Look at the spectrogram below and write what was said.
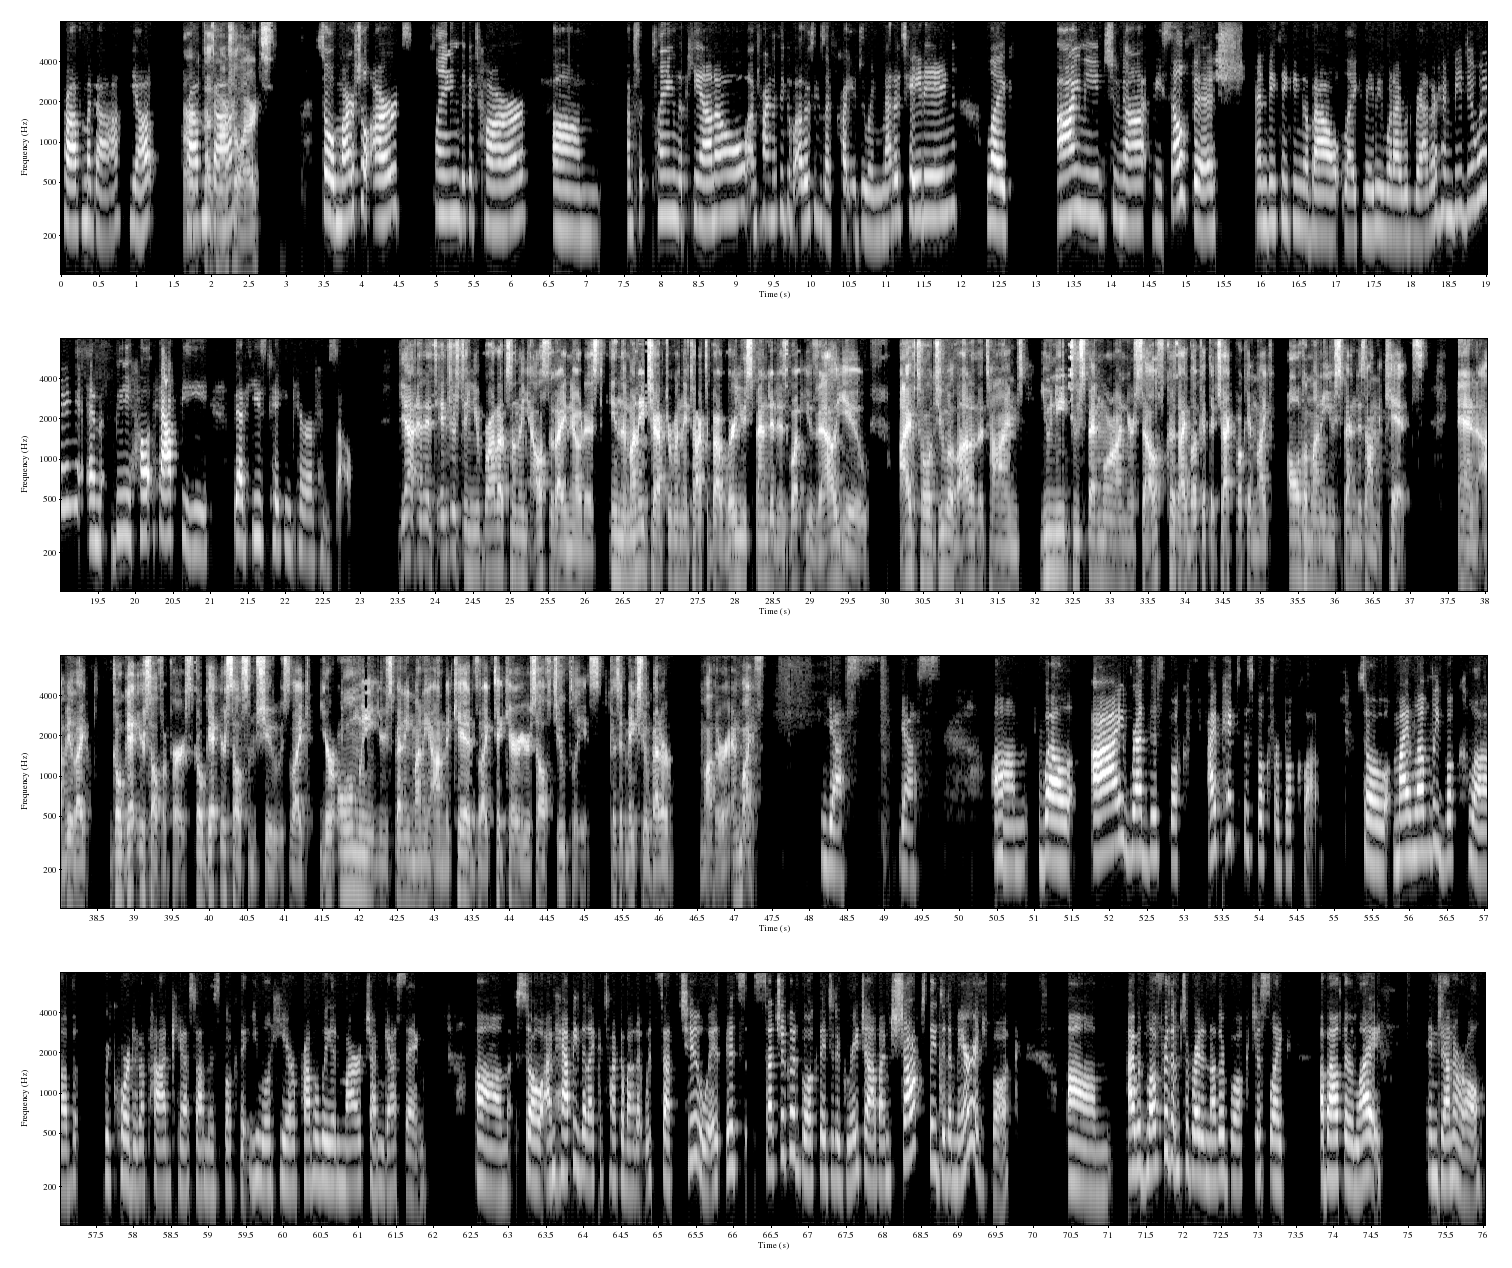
Krav Maga, yep. Krav does Maga. martial arts. So martial arts, playing the guitar, um, I'm sure playing the piano. I'm trying to think of other things I've caught you doing, meditating. Like I need to not be selfish and be thinking about like maybe what I would rather him be doing and be happy that he's taking care of himself. Yeah, and it's interesting. You brought up something else that I noticed in the money chapter when they talked about where you spend it is what you value. I've told you a lot of the times you need to spend more on yourself because I look at the checkbook and like all the money you spend is on the kids. And I'll be like, go get yourself a purse, go get yourself some shoes. Like you're only you're spending money on the kids. Like take care of yourself too, please, because it makes you a better mother and wife. Yes, yes. Um, well, I read this book. I picked this book for book club. So my lovely book club recorded a podcast on this book that you will hear probably in March, I'm guessing. Um, so I'm happy that I could talk about it with Seth too. It, it's such a good book. They did a great job. I'm shocked they did a marriage book. Um, I would love for them to write another book just like about their life in general.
